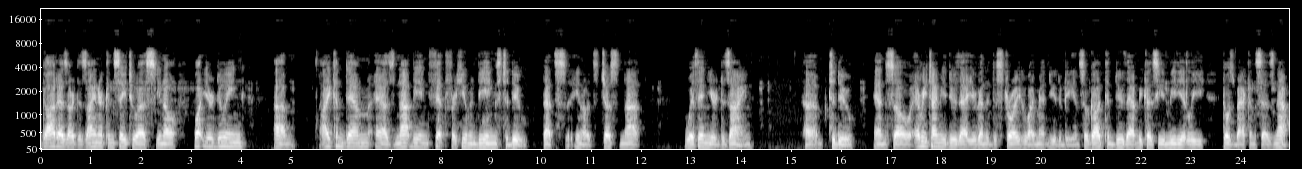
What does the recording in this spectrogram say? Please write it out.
God, as our designer, can say to us, you know, what you're doing, um, I condemn as not being fit for human beings to do. That's, you know, it's just not within your design uh, to do. And so every time you do that, you're going to destroy who I meant you to be. And so God can do that because he immediately goes back and says, now,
